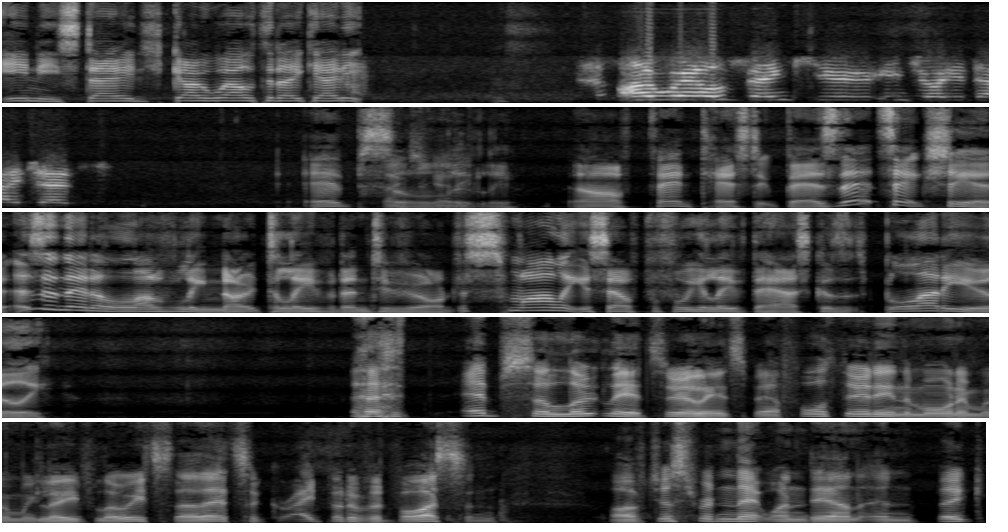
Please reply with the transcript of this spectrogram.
any stage. Go well today, Katie. I will. Thank you. Enjoy your day, Jets. Absolutely. Thanks, Oh, fantastic, Baz. That's actually a, isn't that a lovely note to leave an interview on? Just smile at yourself before you leave the house because it's bloody early. Absolutely, it's early. It's about four thirty in the morning when we leave, Louis. So that's a great bit of advice, and I've just written that one down in big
